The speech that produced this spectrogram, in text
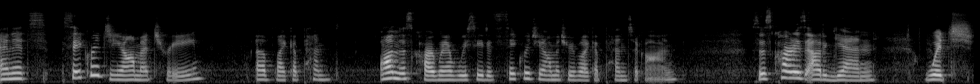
And it's sacred geometry of like a pent on this card, whenever we see it, it's sacred geometry of like a pentagon. So this card is out again, which,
